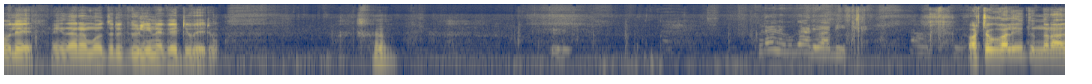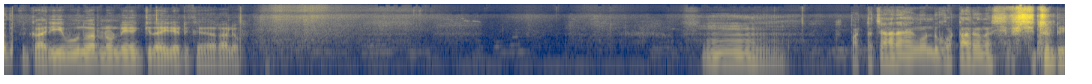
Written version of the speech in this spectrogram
ഓലെ വൈകുന്നേരം ആകുമ്പോഴത്തൊരു കിളീനൊക്കെ ആയിട്ട് വരും. ഇവിടെ ugali wa bibi. കുറച്ച് കളി തിന്നടാ ഇത് കരീബു എന്ന് പറഞ്ഞുകൊണ്ട് എനിക്ക് ധൈര്യമായിട്ട് കയറാലോ ഉം. പട്ടച്ചാരായം കൊണ്ട് കൊട്ടാരം നശിപ്പിച്ചിട്ടുണ്ട്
